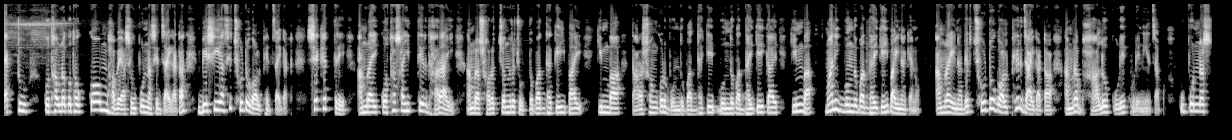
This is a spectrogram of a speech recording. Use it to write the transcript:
একটু কোথাও না কোথাও কমভাবে আসে উপন্যাসের জায়গাটা, বেশি আসে ছোট গল্পের জায়গাটা। সেক্ষেত্রে আমরা এই কথা সাহিত্যের ধারায় আমরা শরৎচন্দ্র চট্টোপাধ্যায়কেই পাই, কিংবা তারাশঙ্কর বন্দ্যোপাধ্যায়কে, বন্দ্যোপাধ্যায়কেই পাই, কিংবা মানিক বন্দ্যোপাধ্যায়কেই পাই না কেন? আমরা এনাদের ছোট গল্পের জায়গাটা আমরা ভালো করে করে নিয়ে যাব। উপন্যাস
